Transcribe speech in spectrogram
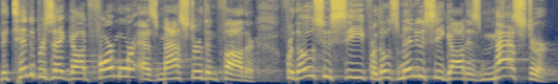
that tend to present God far more as master than father. For those who see, for those men who see God as master,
